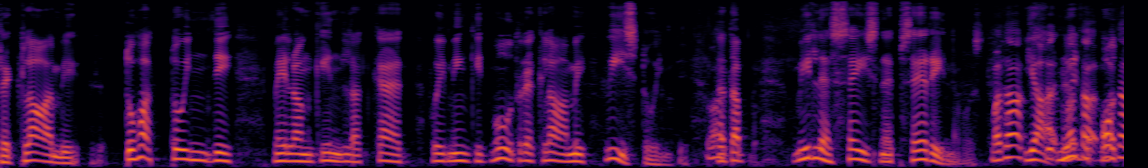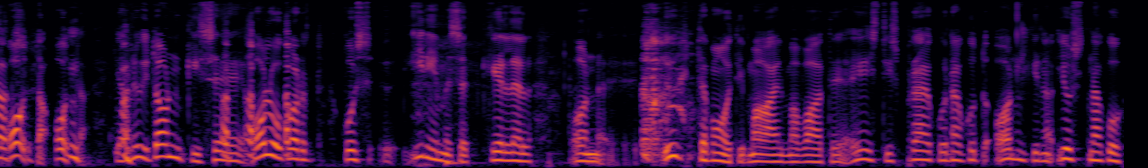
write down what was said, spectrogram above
reklaami tuhat tundi, meil on kindlad käed või mingit muud reklaami viis tundi. tähendab, milles seisneb see erinevus? ja nüüd ta, oota, oota, oota ja nüüd ongi see olukord, kus inimesed, kellel on ühtemoodi maailmavaade Eestis praegu nagu ongi just nagu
